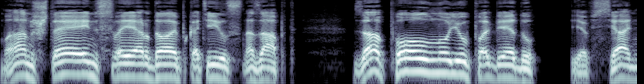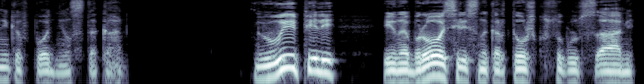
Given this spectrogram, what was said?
Манштейн своей ордой покатился на запад. За полную победу! И Овсянников поднял стакан. Выпили и набросились на картошку с огурцами.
